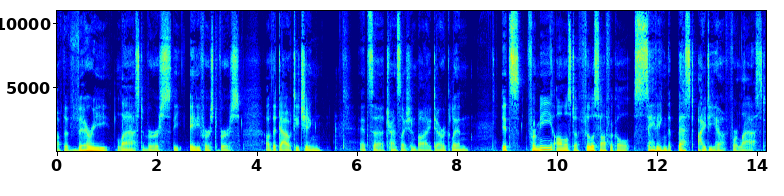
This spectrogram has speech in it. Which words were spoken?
of the very last verse, the 81st verse of the Tao Te Ching. It's a translation by Derek Lin. It's, for me, almost a philosophical saving the best idea for last.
